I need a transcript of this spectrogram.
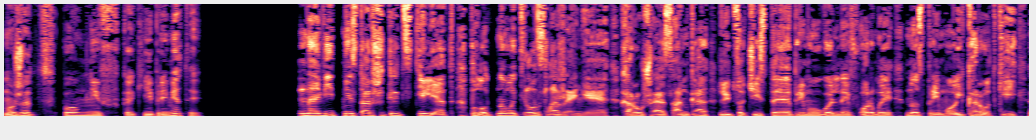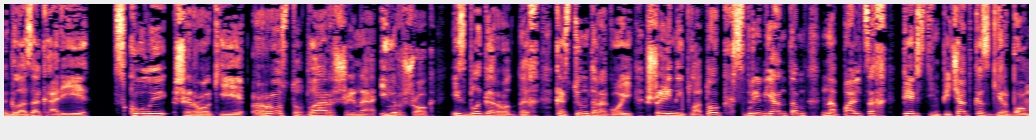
Может, помнив, какие приметы?» На вид не старше 30 лет, плотного телосложения, хорошая осанка, лицо чистое, прямоугольной формы, нос прямой, короткий, глаза карие, скулы широкие, росту два аршина и вершок, из благородных, костюм дорогой, шейный платок с бриллиантом, на пальцах перстень-печатка с гербом,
